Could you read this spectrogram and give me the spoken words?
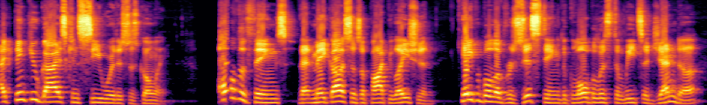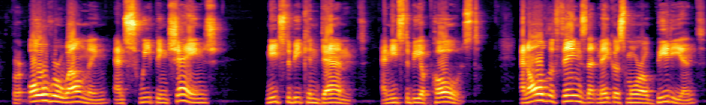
I think you guys can see where this is going. All the things that make us as a population capable of resisting the globalist elite's agenda for overwhelming and sweeping change needs to be condemned and needs to be opposed. And all the things that make us more obedient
